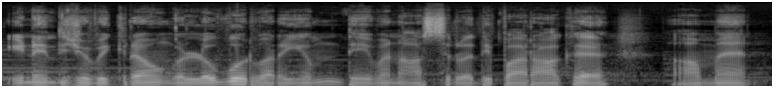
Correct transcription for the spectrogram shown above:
இணைந்து ஜெபிக்கிற உங்கள் ஒவ்வொருவரையும் தேவன் ஆசிர்வதிப்பாராக. ஆமேன்.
